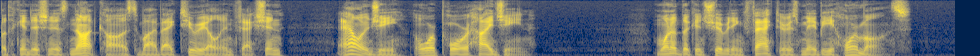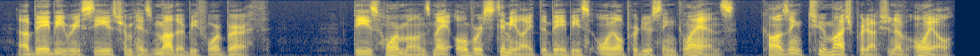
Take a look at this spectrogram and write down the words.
but the condition is not caused by bacterial infection, allergy, or poor hygiene. One of the contributing factors may be hormones. A baby receives from his mother before birth. These hormones may overstimulate the baby's oil producing glands, causing too much production of oil,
